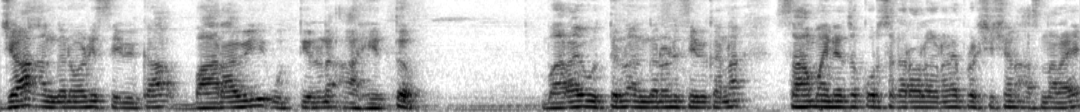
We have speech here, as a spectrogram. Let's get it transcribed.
ज्या अंगणवाडी सेविका बारावी उत्तीर्ण आहेत बारावी उत्तीर्ण अंगणवाडी सेविकांना सहा महिन्याचा कोर्स करावा लागणार आहे. प्रशिक्षण असणार आहे.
